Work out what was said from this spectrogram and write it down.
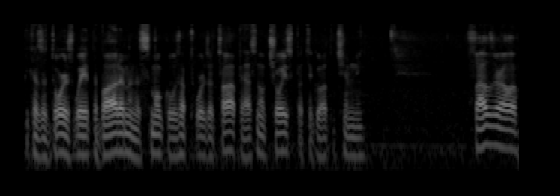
because the door is way at the bottom and the smoke goes up towards the top, it has no choice but to go out the chimney. So those are all,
